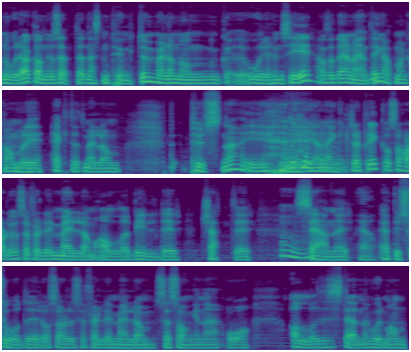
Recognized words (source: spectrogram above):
Nora kan jo sette nesten punktum mellom noen ord hun sier. altså Det er nå én ting, at man kan bli hektet mellom pustene i, i en enkelt replikk. Og så har du jo selvfølgelig mellom alle bilder, chatter, scener, Ja. episoder. Og så har du selvfølgelig mellom sesongene og alle disse stedene hvor man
